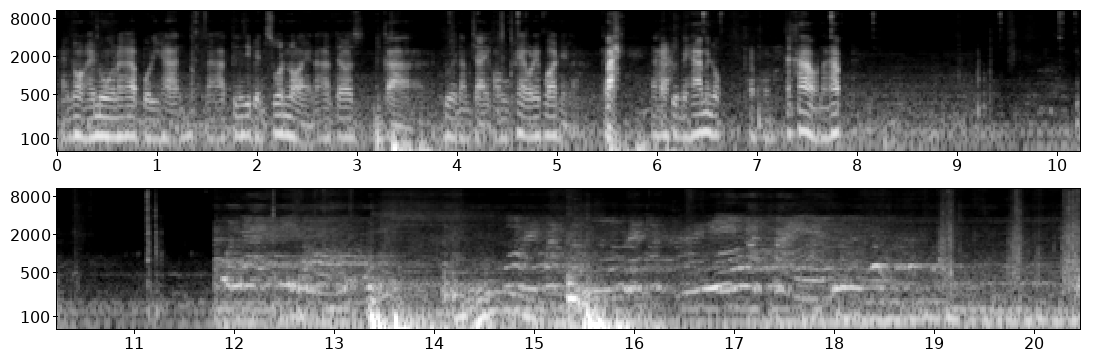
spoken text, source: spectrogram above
ให้น้องให้นวงนะครับ บริหารนะครับ ถึงจะเป็นส่วนหน่อยนะครับ แต่ว่ากาด้วยน้ำใจของแพรวได้พ่อเนี่ยแหละไปนะครับขึ้นไปห้าเมนูครับผมจะข้าวนะครับ พ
